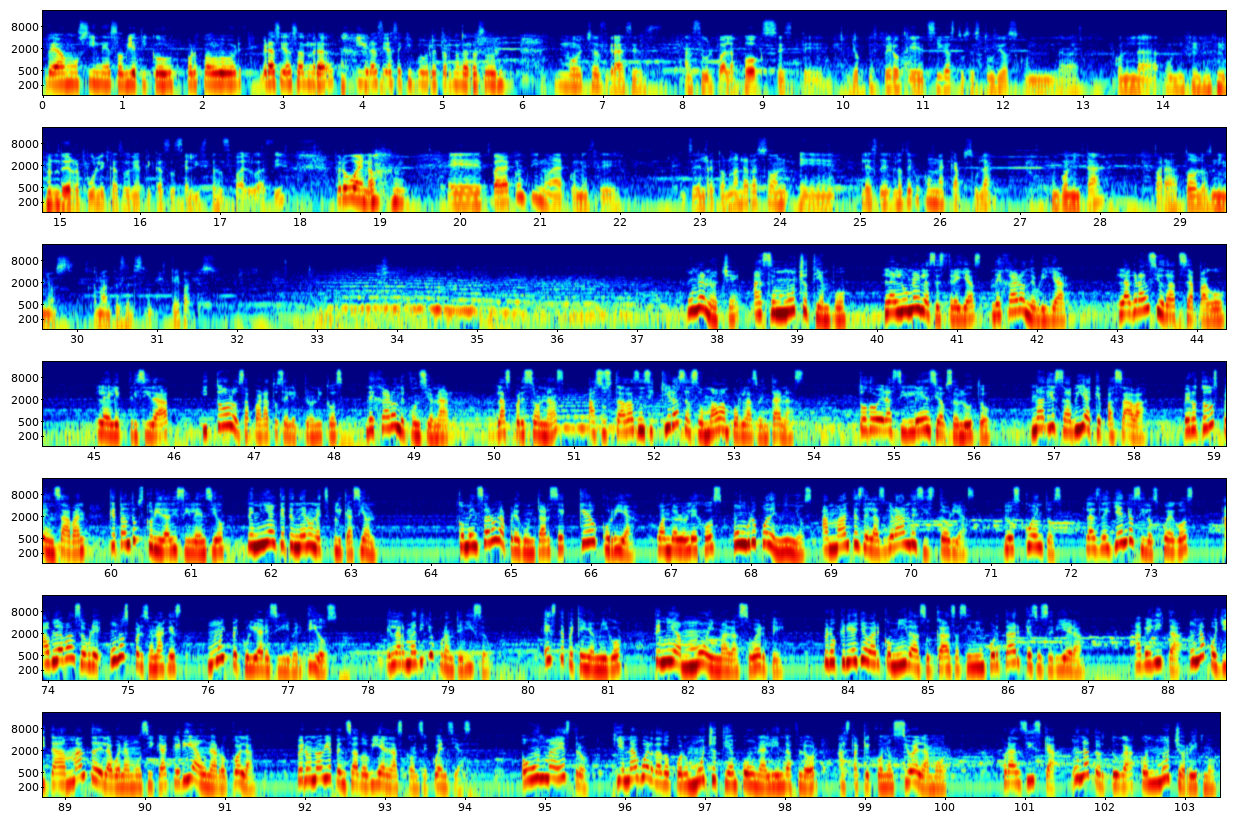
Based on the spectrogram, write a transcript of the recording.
veamos cine soviético, por favor. Gracias Sandra y gracias equipo Retorno a la Razón. Muchas gracias. Azul Palafox, este, yo espero que sigas tus estudios con la con la Unión de Repúblicas Soviéticas Socialistas o algo así. Pero bueno, eh, para continuar con este, el retorno a la razón, eh, les los dejo con una cápsula muy bonita para todos los niños amantes del cine, que hay varios. Una noche, hace mucho tiempo, la luna y las estrellas dejaron de brillar. La gran ciudad se apagó. La electricidad y todos los aparatos electrónicos dejaron de funcionar. Las personas, asustadas, ni siquiera se asomaban por las ventanas. Todo era silencio absoluto. Nadie sabía qué pasaba, pero todos pensaban que tanta oscuridad y silencio tenían que tener una explicación. Comenzaron a preguntarse qué ocurría cuando a lo lejos un grupo de niños, amantes de las grandes historias, los cuentos, las leyendas y los juegos, hablaban sobre unos personajes muy peculiares y divertidos. El armadillo fronterizo. Este pequeño amigo tenía muy mala suerte, pero quería llevar comida a su casa sin importar qué sucediera. Abelita, una pollita amante de la buena música, quería una rocola, pero no había pensado bien las consecuencias. O un maestro, quien ha guardado por mucho tiempo una linda flor hasta que conoció el amor. Francisca, una tortuga con mucho ritmo,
